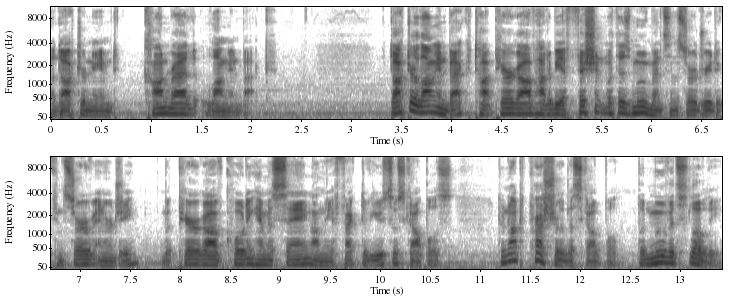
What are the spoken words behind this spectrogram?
a doctor named Konrad Langenbeck. Dr. Langenbeck taught Pirogov how to be efficient with his movements in surgery to conserve energy, with Pirogov quoting him as saying on the effective use of scalpels, do not pressure the scalpel, but move it slowly,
